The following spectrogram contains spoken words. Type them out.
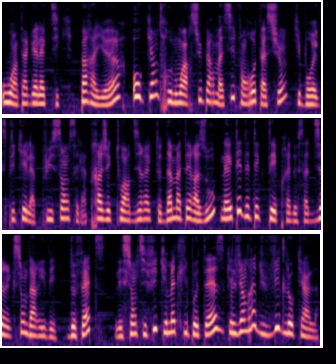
ou intergalactique. Par ailleurs, aucun trou noir supermassif en rotation, qui pourrait expliquer la puissance et la trajectoire directe d'Amaterasu, n'a été détecté près de sa direction d'arrivée. De fait, les scientifiques émettent l'hypothèse qu'elle viendrait du vide local,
